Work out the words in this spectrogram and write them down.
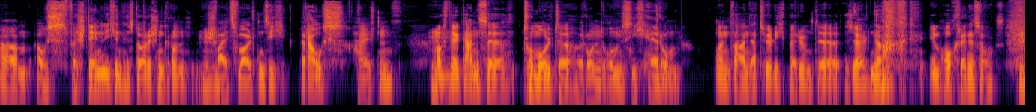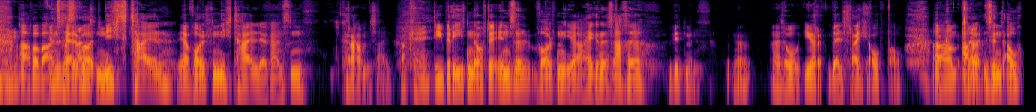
ähm, aus verständlichen historischen Gründen. Mhm. Die Schweiz wollten sich raushalten mhm. aus der ganze Tumulte rund um sich herum und waren natürlich berühmte Söldner im Hochrenaissance, mhm. aber waren selber nicht Teil, ja, wollten nicht Teil der ganzen Kram sein. Okay. Die Briten auf der Insel wollten ihre eigene Sache widmen. Ja also ihr Weltreichaufbau. Okay, ähm, aber sind auch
